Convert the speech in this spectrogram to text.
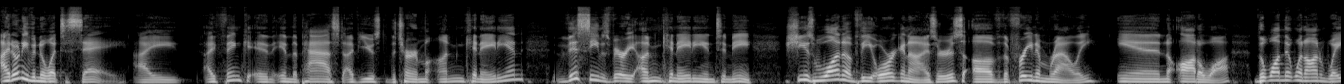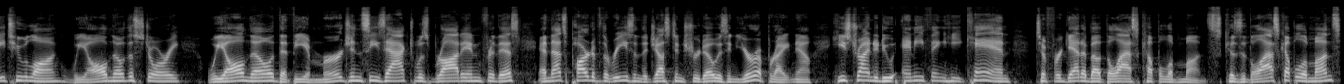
I don't even know what to say. I I think in, in the past I've used the term un-Canadian. This seems very un-Canadian to me. She's one of the organizers of the Freedom Rally in Ottawa, the one that went on way too long. We all know the story. We all know that the Emergencies Act was brought in for this, and that's part of the reason that Justin Trudeau is in Europe right now. He's trying to do anything he can to forget about the last couple of months because the last couple of months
